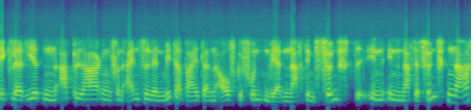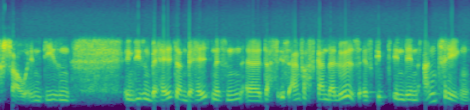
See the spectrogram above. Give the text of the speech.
deklarierten Ablagen von einzelnen Mitarbeitern aufgefunden werden, nach dem fünften, in, in, nach der fünften Nachschau in diesen in diesen Behältern, Behältnissen, äh, das ist einfach skandalös. Es gibt in den Anträgen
